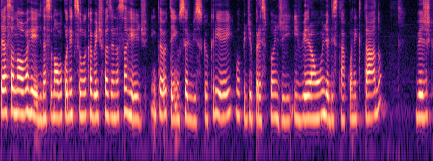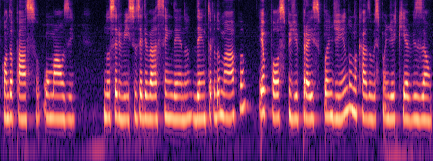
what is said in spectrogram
dessa nova rede, dessa nova conexão que eu acabei de fazer nessa rede. Então eu tenho o serviço que eu criei, vou pedir para expandir e ver aonde ele está conectado. Veja que quando eu passo o mouse nos serviços, ele vai acendendo dentro do mapa. Eu posso pedir para ir expandindo, no caso eu vou expandir aqui a visão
